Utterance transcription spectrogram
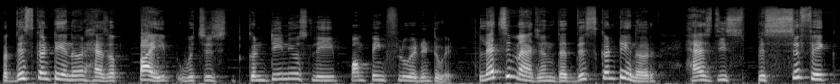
but this container has a pipe which is continuously pumping fluid into it. Let's imagine that this container has these specific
